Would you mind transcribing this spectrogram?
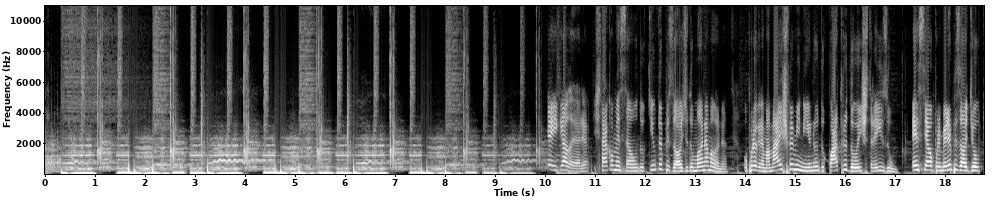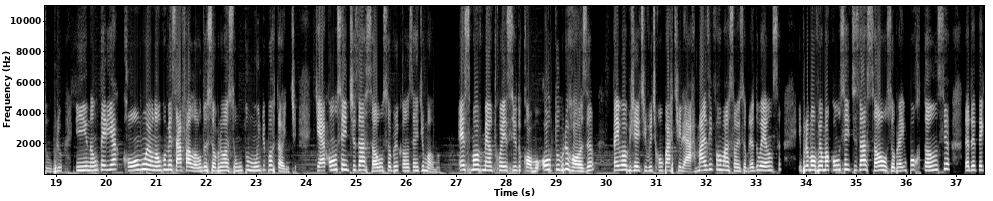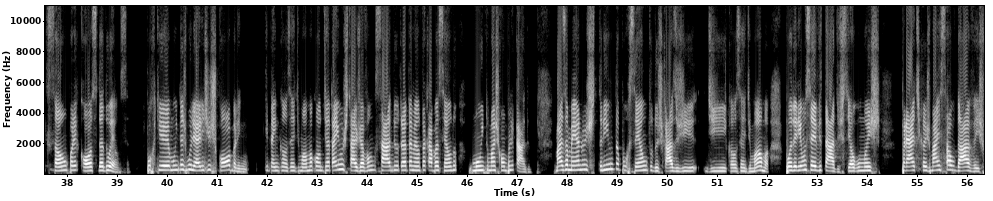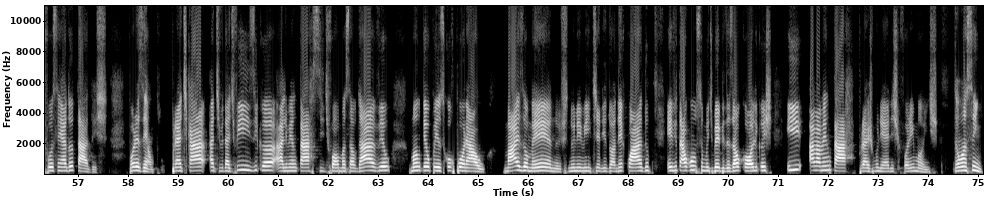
E aí, galera, está começando o quinto episódio do Mana Mana, o programa mais feminino do 4231. Esse é o primeiro episódio de outubro e não teria como eu não começar falando sobre um assunto muito importante, que é a conscientização sobre o câncer de mama. Esse movimento, conhecido como Outubro Rosa, tem o objetivo de compartilhar mais informações sobre a doença e promover uma conscientização sobre a importância da detecção precoce da doença. Porque muitas mulheres descobrem que tem câncer de mama quando já está em um estágio avançado e o tratamento acaba sendo muito mais complicado. Mais ou menos 30% dos casos de, de câncer de mama poderiam ser evitados se algumas práticas mais saudáveis fossem adotadas. Por exemplo, praticar atividade física, alimentar-se de forma saudável, manter o peso corporal mais ou menos no limite ali do adequado, evitar o consumo de bebidas alcoólicas e amamentar para as mulheres que forem mães. Então, assim,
